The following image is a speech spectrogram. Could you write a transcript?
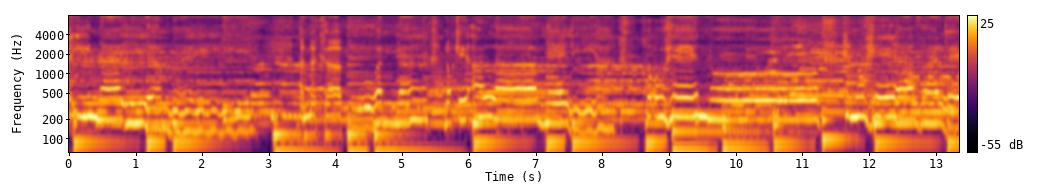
Ina mai, inaiamai Anakapuana no ke ala melia Ho heno, heno hea vale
